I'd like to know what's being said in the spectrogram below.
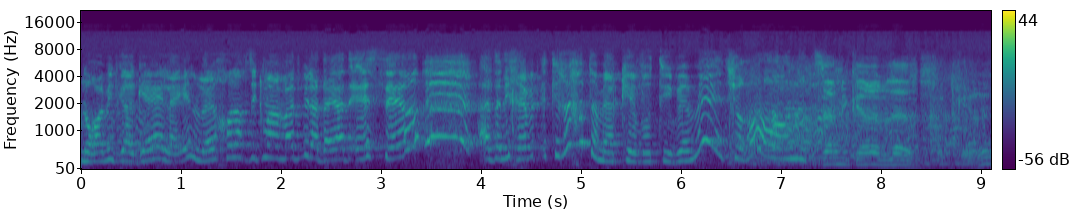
נורא מתגעגע אליי, אין, הוא לא יכול להחזיק מעמד בלעדיי עד עשר, אז אני חייבת... תראה איך אתה מעכב אותי, באמת, שרון. צל מקרב לב. מקרב?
